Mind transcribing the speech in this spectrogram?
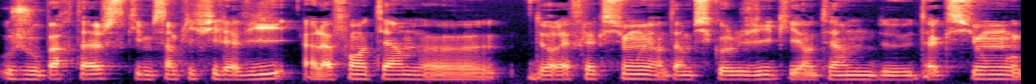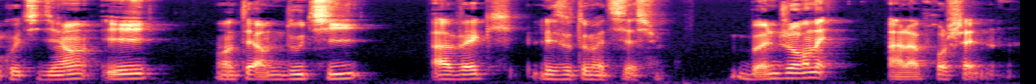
où je vous partage ce qui me simplifie la vie, à la fois en termes euh, de réflexion et en termes psychologiques et en termes d'action au quotidien et en termes d'outils avec les automatisations. Bonne journée, à la prochaine.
